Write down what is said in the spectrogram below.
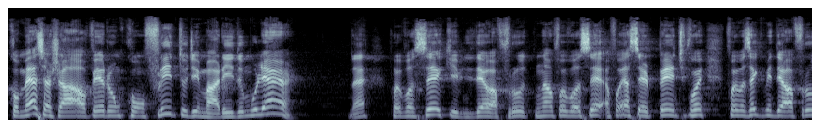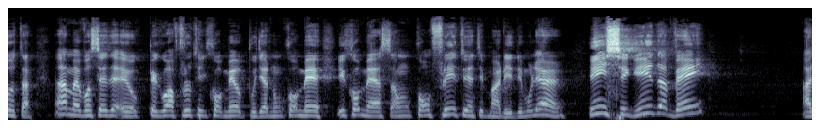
começa já a haver um conflito de marido e mulher. Né? Foi você que me deu a fruta? Não, foi você, foi a serpente, foi, foi você que me deu a fruta. Ah, mas você eu, pegou a fruta e comeu, podia não comer. E começa um conflito entre marido e mulher. E em seguida vem a,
